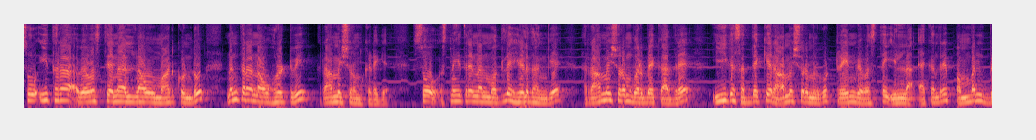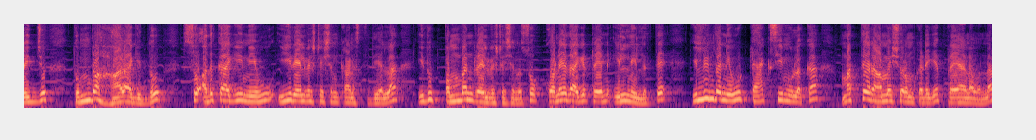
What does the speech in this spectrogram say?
ಸೊ ಈ ಥರ ವ್ಯವಸ್ಥೆನ ಅಲ್ಲಿ ನಾವು ಮಾಡಿಕೊಂಡು ನಂತರ ನಾವು ಹೊರಟ್ವಿ ರಾಮೇಶ್ವರಂ ಕಡೆಗೆ. ಸೊ ಸ್ನೇಹಿತರೆ, ನಾನು ಮೊದಲೇ ಹೇಳ್ದಂಗೆ ರಾಮೇಶ್ವರಂ ಬರಬೇಕಾದ್ರೆ ಈಗ ಸದ್ಯಕ್ಕೆ ರಾಮೇಶ್ವರಂಗೂ ಟ್ರೈನ್ ವ್ಯವಸ್ಥೆ ಇಲ್ಲ. ಯಾಕಂದರೆ ಪಂಬನ್ ಬ್ರಿಡ್ಜ್ ತುಂಬ ಹಾಳಾಗಿದ್ದು ಸೊ ಅದಕ್ಕಾಗಿ ನೀವು ಈ ರೈಲ್ವೆ ಸ್ಟೇಷನ್ ಕಾಣಿಸ್ತಿದೆಯಲ್ಲ, ಇದು ಪಂಬನ್ ರೈಲ್ವೆ ಸ್ಟೇಷನ್ ಸೊ ಕೊನೆಯದಾಗಿ ಟ್ರೈನ್ ಇಲ್ಲಿ ನಿಲ್ಲುತ್ತೆ. ಇಲ್ಲಿಂದ ನೀವು ಟ್ಯಾಕ್ಸಿ ಮೂಲಕ ಮತ್ತೆ ರಾಮೇಶ್ವರಂ ಕಡೆಗೆ ಪ್ರಯಾಣವನ್ನು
